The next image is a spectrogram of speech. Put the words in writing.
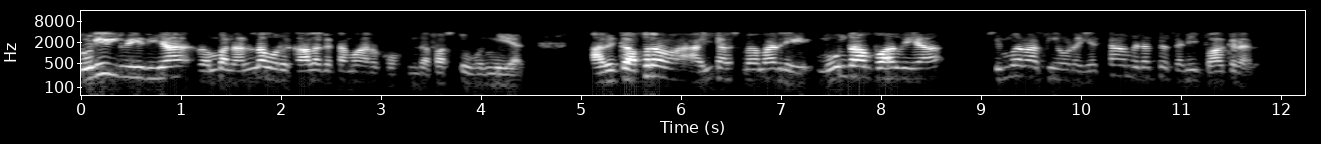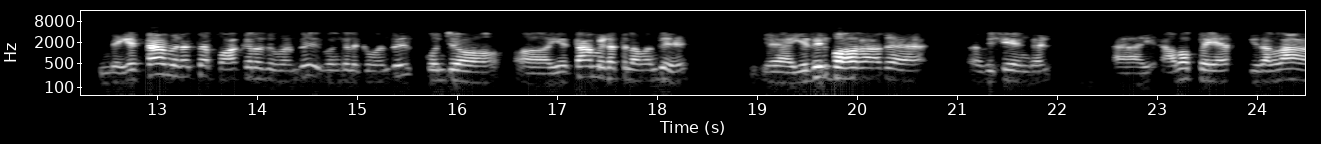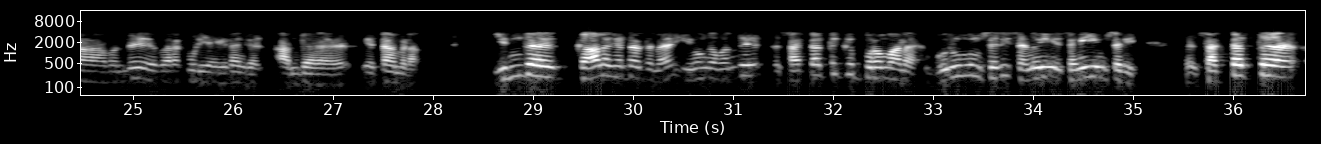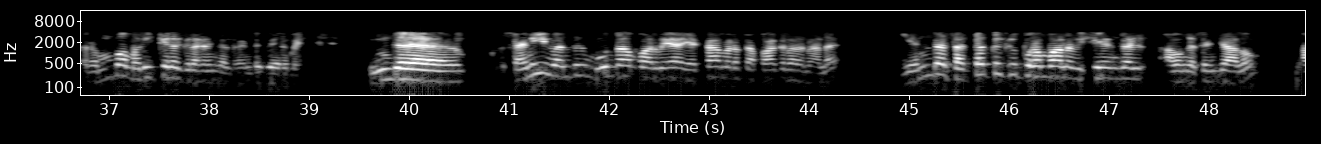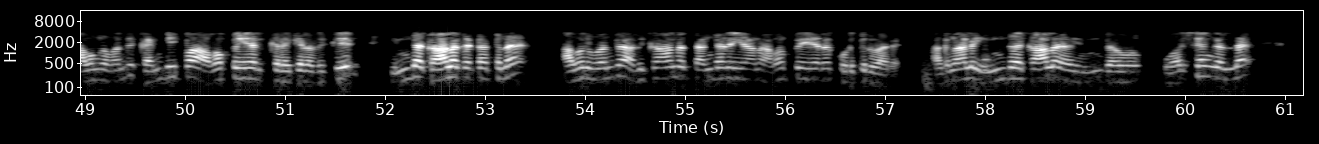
தொழில் ரீதியா ரொம்ப நல்ல ஒரு காலகட்டமா இருக்கும் இந்த ஃபர்ஸ்ட் ஒன் இயர் அதுக்கப்புறம் ஐயா சொன்ன மாதிரி மூன்றாம் பார்வையா சிம்மராசியோட எட்டாம் இடத்தை சனி பாக்குறாரு இந்த எட்டாம் இடத்தை பாக்குறது வந்து இவங்களுக்கு வந்து கொஞ்சம் எட்டாம் இடத்துல வந்து எதிர்பாராத விஷயங்கள் அவப்பெயர் இதெல்லாம் வந்து வரக்கூடிய இடங்கள் அந்த எட்டாம் இடம். இந்த காலகட்டத்துல இவங்க வந்து சட்டத்துக்கு புறமான குருவும் சரி சனி சனியும் சரி சட்டத்தை ரொம்ப மதிக்கிற கிரகங்கள் ரெண்டு பேருமே. இந்த சனி வந்து மூன்றாம் பார்வையா எட்டாம் இடத்தை பாக்குறதுனால எந்த சட்டத்துக்கு புறம்பான விஷயங்கள் அவங்க செஞ்சாலும் அவங்க வந்து கண்டிப்பா அவப்பெயர் கிடைக்கிறதுக்கு இந்த காலகட்டத்துல அவர் வந்து அதுக்கான தண்டனையான அவப்பெயரை கொடுத்துருவாரு. அதனால இந்த கால இந்த வருஷங்கள்ல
